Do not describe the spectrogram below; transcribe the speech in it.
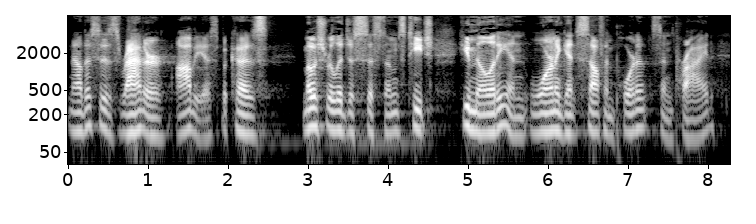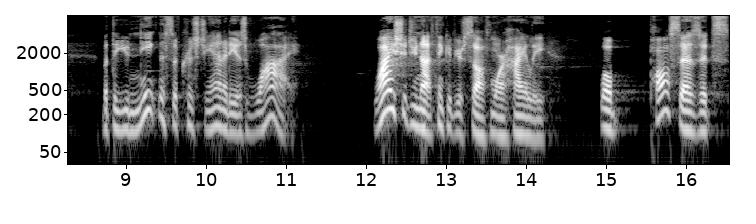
Now, this is rather obvious because most religious systems teach humility and warn against self importance and pride. But the uniqueness of Christianity is why. Why should you not think of yourself more highly? Well, Paul says it's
